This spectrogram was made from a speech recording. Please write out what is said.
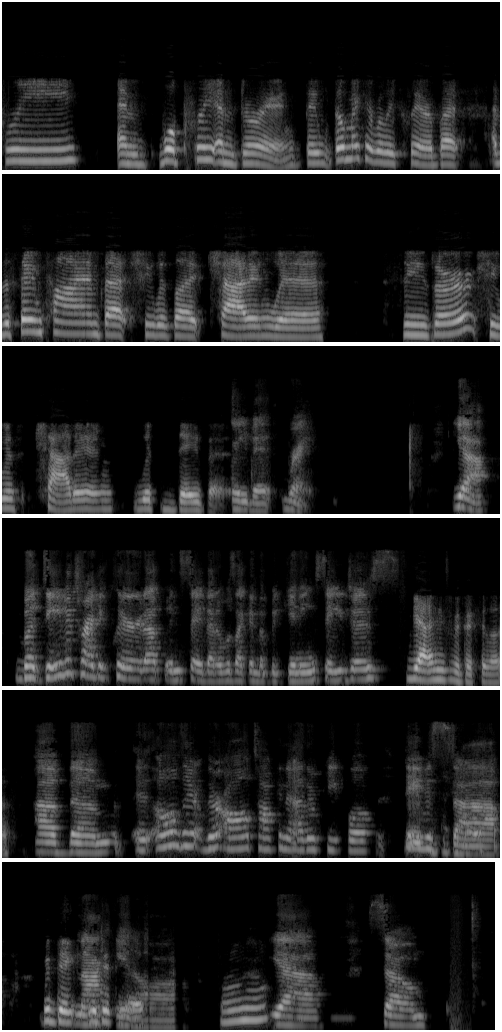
pre and well pre and during. They they'll make it really clear, but at the same time that she was like chatting with Caesar, she was chatting with David. David, right. Yeah. But David tried to clear it up and say that it was like in the beginning stages. Yeah, he's ridiculous. Of them. Oh, they're they're all talking to other people. David, stop. Ridic- Knock ridiculous. Mm-hmm. Yeah. So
